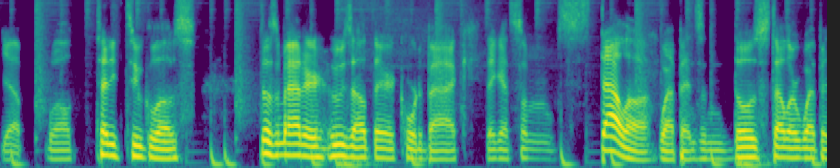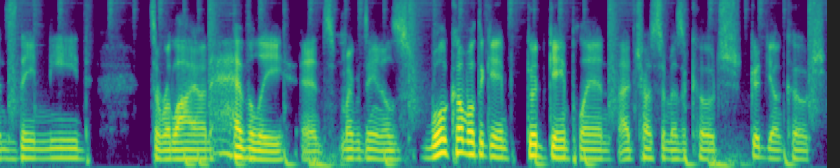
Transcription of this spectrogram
Yep. Well, Teddy Two Gloves. Doesn't matter who's out there quarterback. They got some stellar weapons, and those stellar weapons they need to rely on heavily. And Mike McDaniels will come up with a game, good game plan. I trust him as a coach, good young coach.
